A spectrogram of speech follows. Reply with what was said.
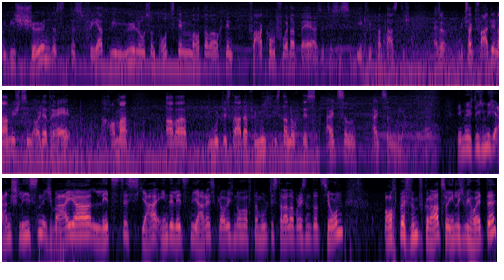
Und wie schön das, das fährt, wie mühelos und trotzdem hat aber auch den Fahrkomfort dabei. Also das ist wirklich fantastisch. Also wie gesagt, fahrdynamisch sind alle drei Hammer, aber die Multistrada für mich ist dann noch das Alzel, Alzel mehr. Dem möchte ich mich anschließen. Ich war ja letztes Jahr, Ende letzten Jahres, glaube ich, noch auf der Multistrada-Präsentation auch bei 5 Grad, so ähnlich wie heute.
